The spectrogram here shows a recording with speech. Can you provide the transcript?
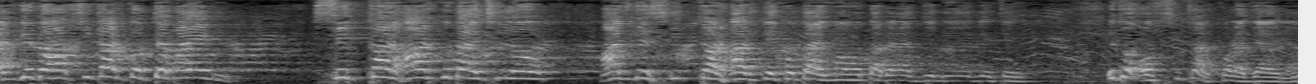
আজকে তো অস্বীকার করতে পারেন, শিক্ষার হার কোথায় ছিল? আজকে শিক্ষার হারকে কোথায় মমতা ব্যানার্জি নিয়ে গেছে? এ তো অস্বীকার করা যায় না।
